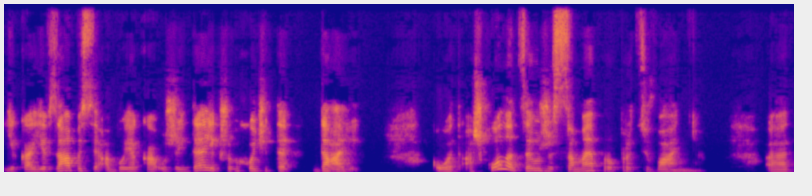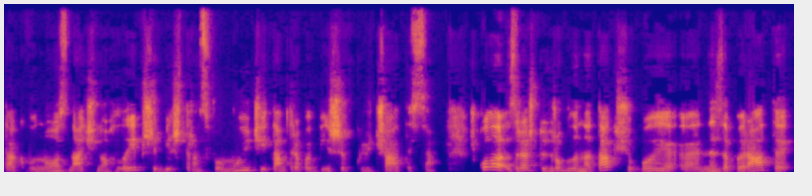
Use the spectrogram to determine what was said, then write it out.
яка є в записі, або яка вже йде, якщо ви хочете далі. От, а школа це вже саме пропрацювання. е, так воно значно глибше, більш трансформуюче, і там треба більше включатися. Школа, зрештою, зроблена так, щоб не забирати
